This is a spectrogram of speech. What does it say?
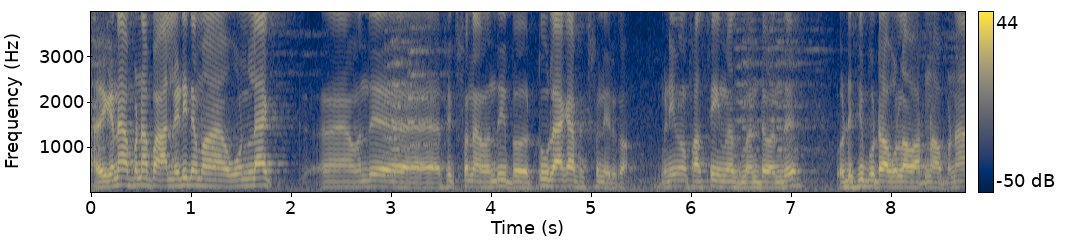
அதுக்கு என்ன அப்படின்னா இப்போ ஆல்ரெடி நம்ம ஒன் லேக் வந்து ஃபிக்ஸ் பண்ண வந்து இப்போ டூ லேக்காக ஃபிக்ஸ் பண்ணியிருக்கோம். மினிமம் ஃபஸ்ட்டு இன்வெஸ்ட்மெண்ட் வந்து ஒரு டிஸ்ட்ரிபியூட்டராக உள்ளே வரணும் அப்படின்னா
